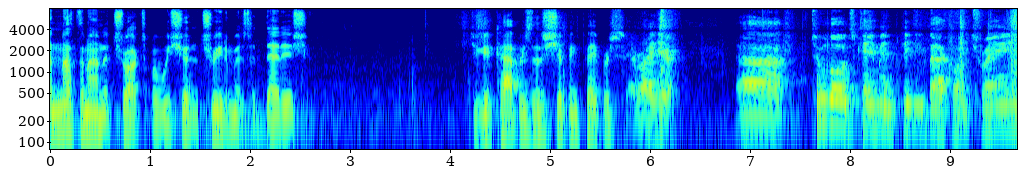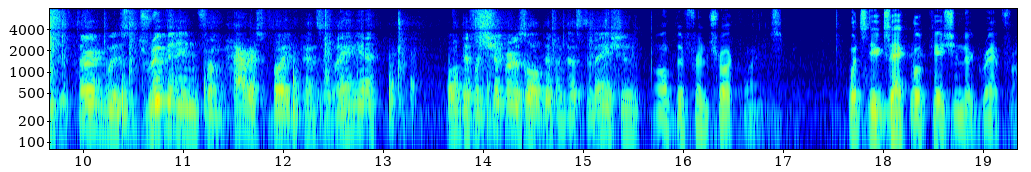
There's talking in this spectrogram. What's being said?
Got nothing on the trucks, but we shouldn't treat them as a dead issue. Did you get copies of the shipping papers? Yeah, right here. Uh, two loads came in piggyback on trains. The third was driven in from Harrisburg, Pennsylvania. All different shippers, all different destinations. All different truck lanes. What's the exact location they're grabbed from?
